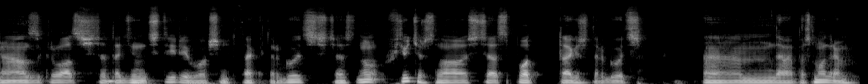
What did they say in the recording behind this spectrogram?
А, он закрывался сейчас 1,4, в общем-то, так и торгуется сейчас. Ну, фьючерс, но сейчас спот также торгуется. Эм, давай посмотрим.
